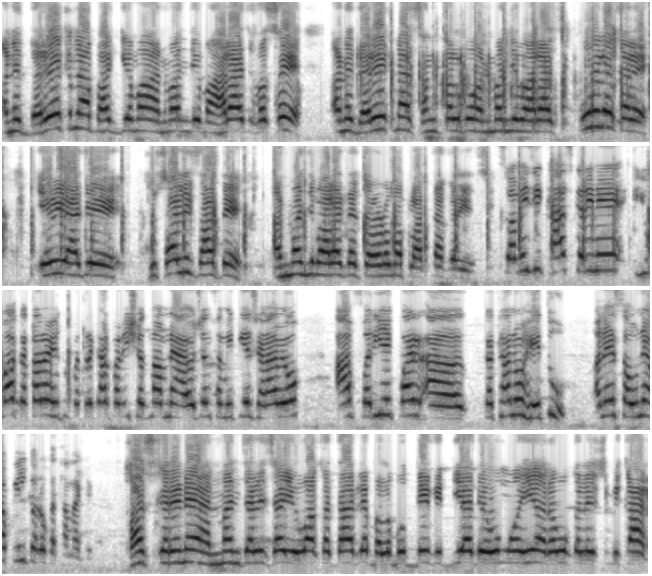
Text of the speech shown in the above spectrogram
અને દરેકના ભાગ્યમાં હનુમાનજી મહારાજ વસે અને દરેકના સંકલ્પો હનુમાનજી મહારાજ પૂર્ણ કરે એવી આજે ખુશાલી સાથે હનુમાનજી મહારાજના ચરણોમાં પ્રાર્થના કરીએ છીએ. સ્વામીજી, ખાસ કરીને યુવા કથાનો હેતુ પત્રકાર પરિષદમાં અમને આયોજન સમિતિએ જણાવ્યો. આપ ફરી એકવાર કથાનો હેતુ અને સૌને અપીલ કરો કથા માટે. ખાસ કરીને હનુમાન ચાલીસા યુવા કથા એટલે બલબુદ્ધિ, વિદ્યા દેવું મોહી અરવ કલેશ, વિકાર.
